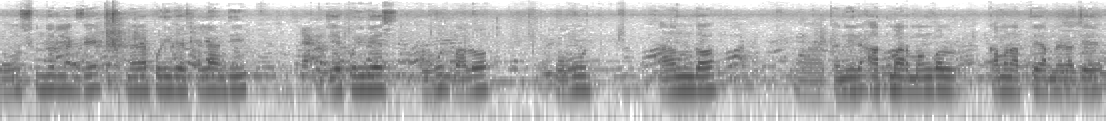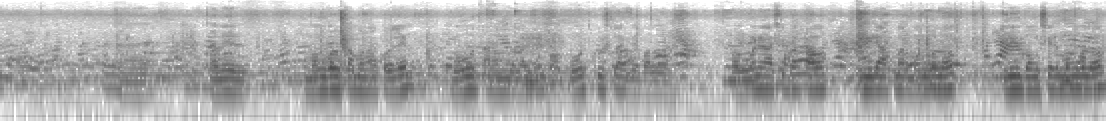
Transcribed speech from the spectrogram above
বহুত সুন্দর লাগছে। আপনারা পরিবেশ ফেলান দি। যে পরিবেশ বহুত ভালো বহুত আনন্দ তাদের আত্মার মঙ্গল কামনাতে আপনারা যে তাদের মঙ্গল কামনা করলেন বহুত আনন্দ লাগছে বহুত খুশ লাগছে ভালো লাগছে ভগবানের আশীর্বাদ পাও উনির আত্মার মঙ্গল হোক উনির বংশের মঙ্গল হোক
